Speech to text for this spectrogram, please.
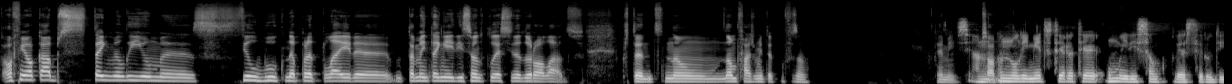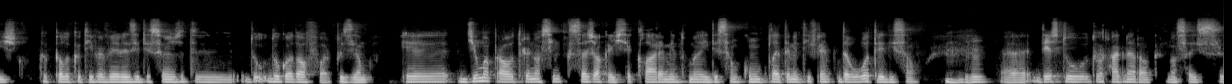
Ao fim e ao cabo, se tenho ali uma steelbook na prateleira, também tenho a edição de colecionador ao lado. Portanto, não, não me faz muita confusão. A mim, Sim, pessoalmente. no limite ter até uma edição que pudesse ter o disco, que pelo que eu tive a ver as edições de, do, do God of War, por exemplo, eh, de uma para a outra eu não sinto que seja ok, isto é claramente uma edição completamente diferente da outra edição. Uhum. Eh, desde o do Ragnarok, não sei se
